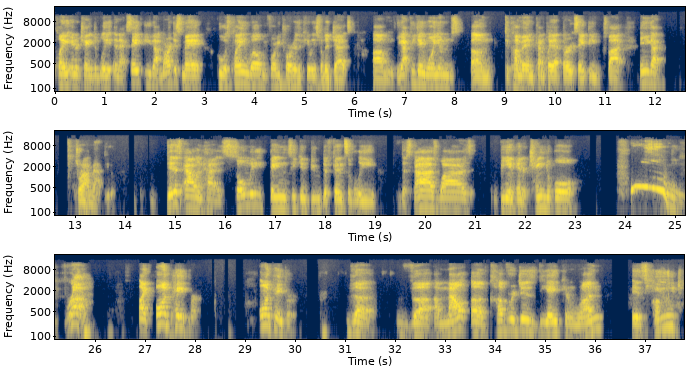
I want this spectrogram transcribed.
play interchangeably. And at safety, you got Marcus Maye, who was playing well before he tore his Achilles for the Jets. Um, you got PJ Williams um, to come in, kind of play that third safety spot. And you got Tyrann Mathieu. Dennis Allen has so many things he can do defensively, disguise wise, being interchangeable. Ooh, bruh like on paper, on paper, the the amount of coverages DA can run is oh. huge.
